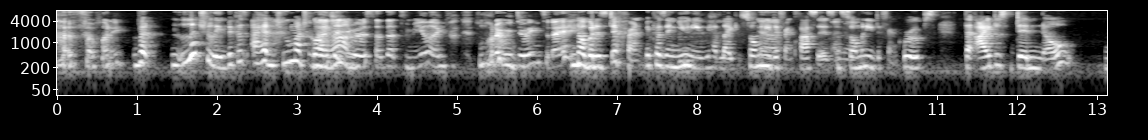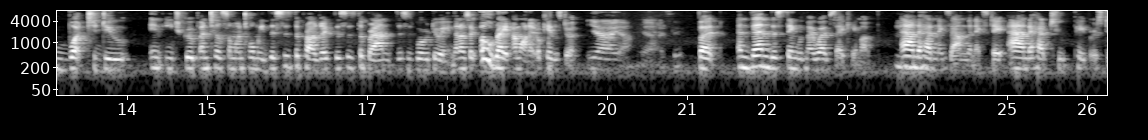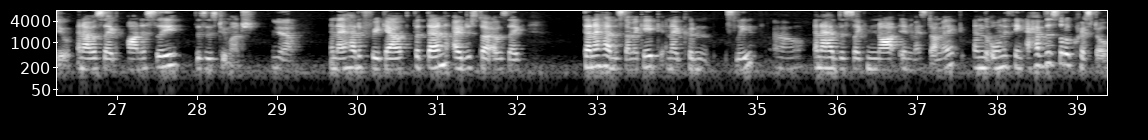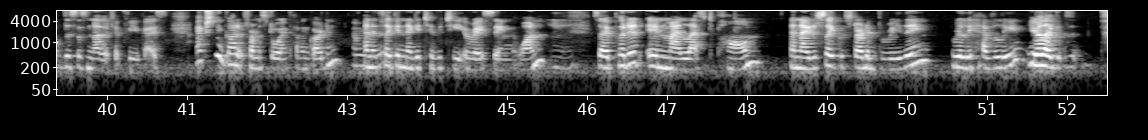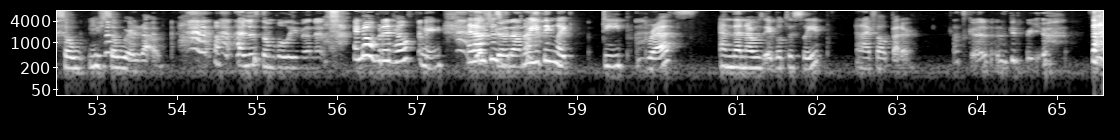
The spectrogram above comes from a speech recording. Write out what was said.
That's so funny. But literally, because I had too much going Imagine on. you would have said that to me. Like, what are we doing today? No, but it's different because in uni we had like so many Yeah. different classes and so many different groups that I just didn't know what to do in each group until someone told me this is the project, this is the brand, this is what we're doing. And then I was like, oh right, I'm on it. Okay, let's do it. Yeah, yeah, yeah. I see. But and then this thing with my website came up, Mm-hmm. and I had an exam the next day, and I had two papers due, and I was like, honestly, this is too much. yeah, and I had to freak out. But then I just thought I was like, then I had a stomach ache and I couldn't sleep, oh, and I had this like knot in my stomach. And the only thing I have this little crystal. This is another tip for you guys. I actually got it from a store in Covent Garden, oh and it's like a negativity erasing one. Mm. So I put it in my left palm, and I just like started breathing really heavily. You're like. So you're so weirded out. I just don't believe in it. I know, but it helped me. And I was just good, breathing like deep breaths, and then I was able to sleep, and I felt better. That's good. It's good for you.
